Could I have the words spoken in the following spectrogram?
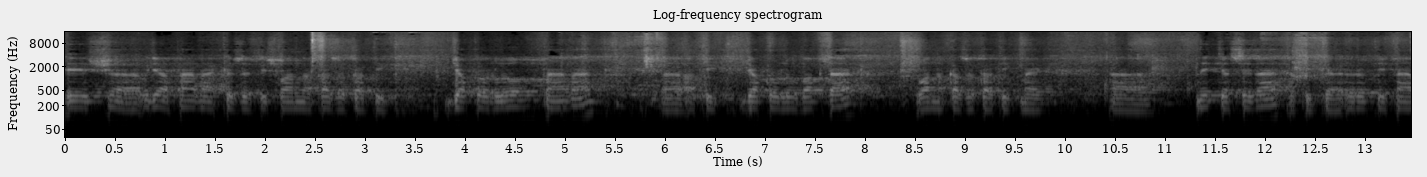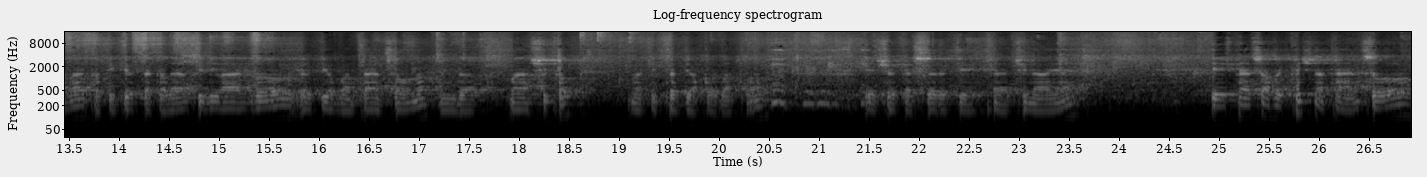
Uh, és uh, ugye a pávák között is vannak azok, akik gyakorló pávák, akik gyakorló bakták, vannak azok, akik meg Nitya szívák, akik örökké pávák, akik jöttek a lelki világról, ők jobban táncolnak, mint a másikok, akik több gyakorlat van, és ők ezt örökké csinálják. És persze, ahogy Krishna táncol,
